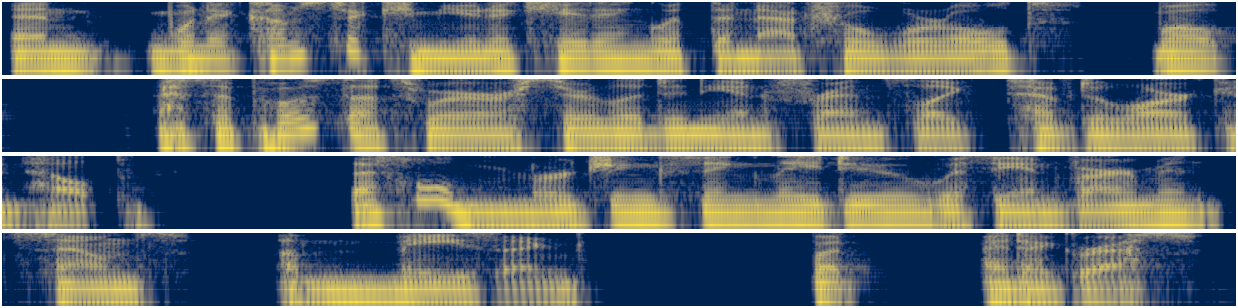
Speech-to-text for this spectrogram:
And when it comes to communicating with the natural world, well, I suppose that's where our Serladinian friends like Tev Delar can help. That whole merging thing they do with the environment sounds amazing. But I digress.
